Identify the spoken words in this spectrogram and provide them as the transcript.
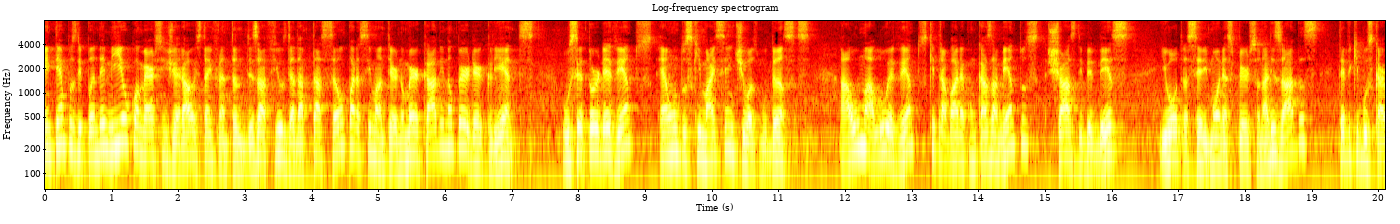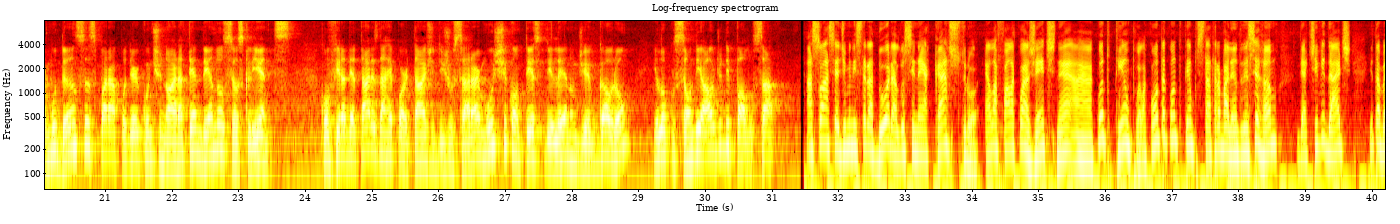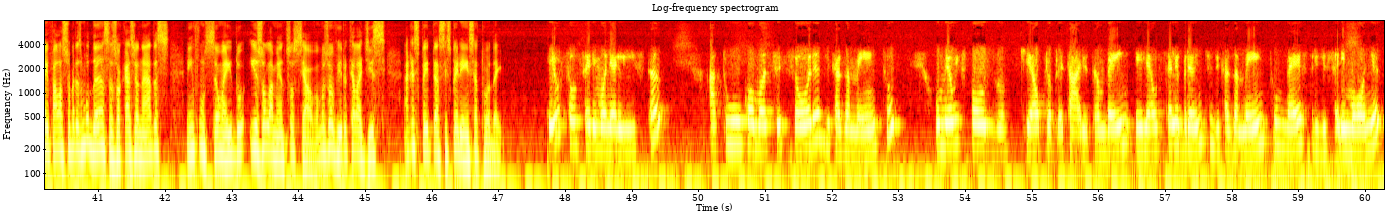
Em tempos de pandemia, o comércio em geral está enfrentando desafios de adaptação para se manter no mercado e não perder clientes. O setor de eventos é um dos que mais sentiu as mudanças. A Umalu Eventos, que trabalha com casamentos, chás de bebês e outras cerimônias personalizadas, teve que buscar mudanças para poder continuar atendendo aos seus clientes. Confira detalhes na reportagem de Jussar Armuche com texto de Lennon Diego Gauron e locução de áudio de Paulo Sá. A sócia administradora Lucinéia Castro, ela fala com a gente, né, há quanto tempo, ela conta quanto tempo está trabalhando nesse ramo de atividade e também fala sobre as mudanças ocasionadas em função aí do isolamento social. Vamos ouvir o que ela disse a respeito dessa experiência toda aí. Eu sou cerimonialista, atuo como assessora de casamento. O meu esposo que é o proprietário também, ele é o celebrante de casamento, mestre de cerimônias,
